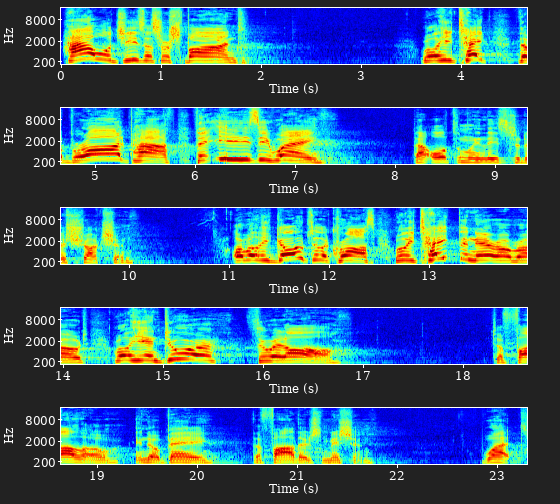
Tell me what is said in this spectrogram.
How will Jesus respond? Will he take the broad path, the easy way that ultimately leads to destruction? Or will he go to the cross? Will he take the narrow road? Will he endure through it all to follow and obey the Father's mission? What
